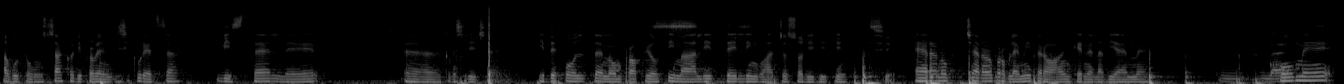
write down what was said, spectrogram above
avuto un sacco di problemi di sicurezza viste le, eh, come si dice, i default non proprio ottimali del linguaggio Solidity. Sì. Erano, c'erano problemi però anche nella VM. La Come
